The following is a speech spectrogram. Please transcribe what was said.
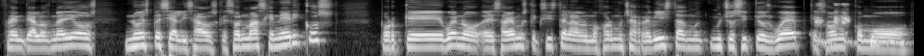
frente a los medios no especializados, que son más genéricos, porque, bueno, eh, sabemos que existen a lo mejor muchas revistas, muchos sitios web que son como,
